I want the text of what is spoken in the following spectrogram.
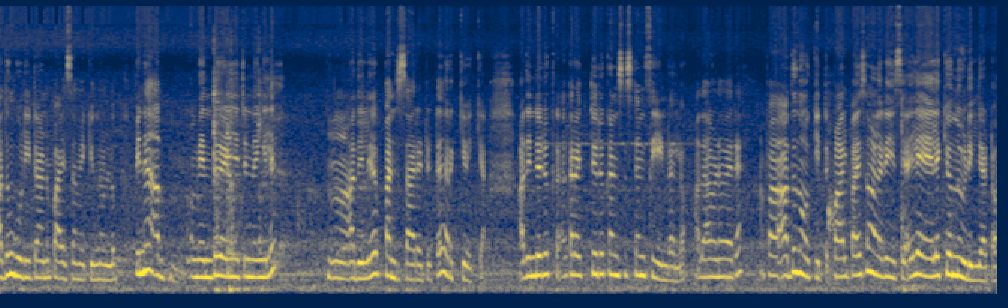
അതും കൂടിയിട്ടാണ് പായസം വെക്കുന്നുള്ളൂ. പിന്നെ വെന്ത് കഴിഞ്ഞിട്ടുണ്ടെങ്കിൽ അതിൽ പഞ്ചസാര ഇട്ടിട്ട് ഇറക്കി വയ്ക്കുക അതിന്റെ ഒരു കറക്റ്റ് ഒരു കൺസിസ്റ്റൻസി ഉണ്ടല്ലോ. അതാവണ വരെ. അപ്പോൾ അത് നോക്കിയിട്ട് പാൽപ്പായസം വളരെ ഈസി അതിൽ ഏലക്കൊന്നും ഇടില്ല കേട്ടോ.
